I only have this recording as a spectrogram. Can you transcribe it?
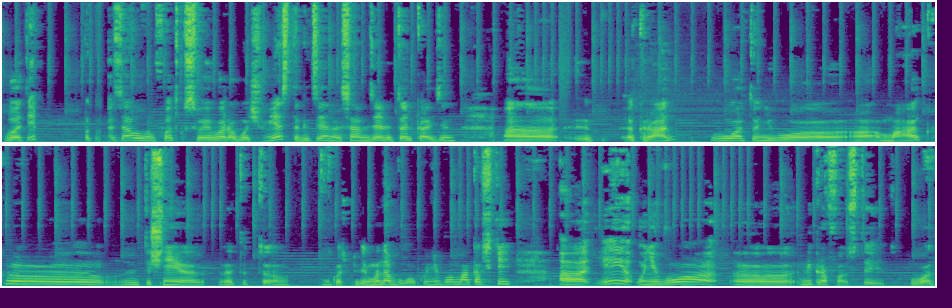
Вот, и показал фотку своего рабочего места, где на самом деле только один э, экран. Вот у него э, Mac, э, точнее этот э, господи, моноблок у него маковский, а, и у него э, микрофон стоит. Вот.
